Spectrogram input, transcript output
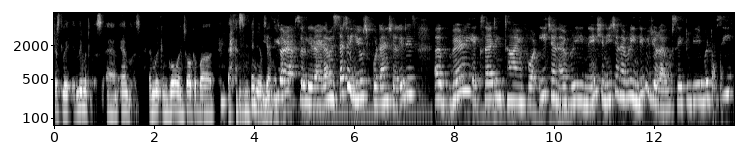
just li- limitless and endless. And we can go and talk about as many of them you are absolutely right. I mean such a huge potential. It is a very exciting time for each and every nation each and every individual i would say to be able to see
